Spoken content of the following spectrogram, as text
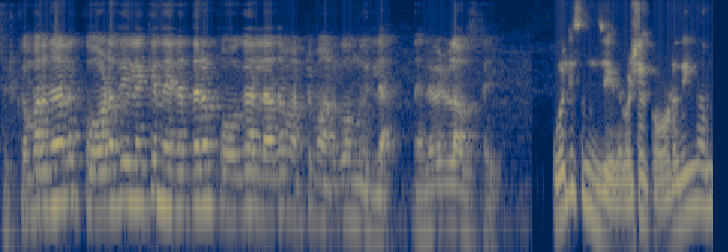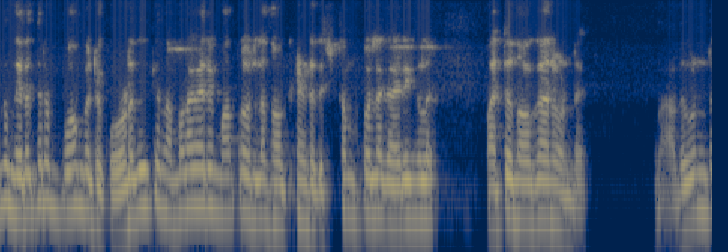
ചുരുക്കം പറഞ്ഞാൽ കോടതിയിലേക്ക് നിരന്തരം പോകുക അല്ലാതെ മറ്റു മാർഗമൊന്നുമില്ല. നിലവിലുള്ള അവസ്ഥയിൽ. പോലീസ് ഒന്നും ചെയ്യില്ല. പക്ഷെ കോടതിയിൽ നമുക്ക് നിരന്തരം പോകാൻ പറ്റും. കോടതിക്ക് നമ്മുടെ കാര്യം മാത്രമല്ല നോക്കേണ്ടത്. ഇഷ്ടം പോലെ കാര്യങ്ങൾ മറ്റു നോക്കാനുണ്ട്. അതുകൊണ്ട്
